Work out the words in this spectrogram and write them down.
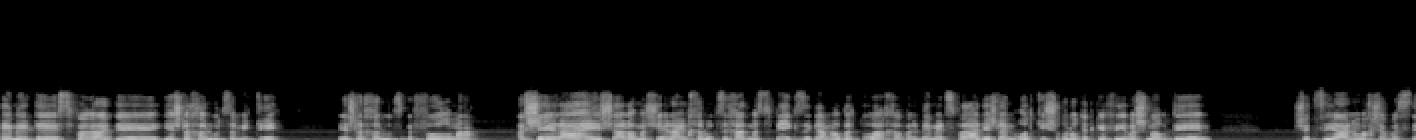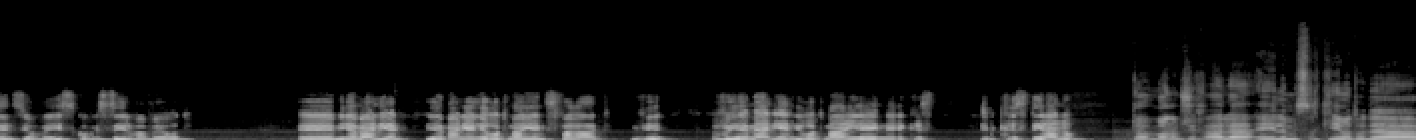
באמת אה, ספרד, אה, יש לה חלוץ אמיתי, יש לה חלוץ בפורמה. השאלה, אה, שלום, השאלה אם חלוץ אחד מספיק, זה גם לא בטוח, אבל באמת ספרד יש להם עוד כישרונות התקפיים משמעותיים, שציינו עכשיו, אסנסיו ואיסקו וסילבה ועוד. יהיה מעניין, יהיה מעניין לראות מה יהיה עם ספרד, ויהיה מעניין לראות מה יהיה עם, אה, קריס... עם קריסטיאנו. טוב, בואו נמשיך הלאה אה, למשחקים, אתה יודע,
